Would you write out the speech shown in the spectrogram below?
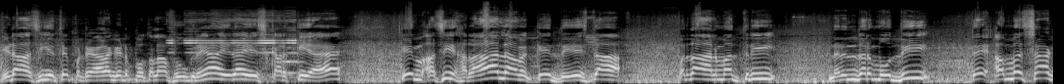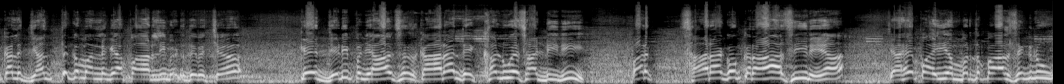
ਜਿਹੜਾ ਅਸੀਂ ਇੱਥੇ ਪਟਿਆਲਾ ਗੇਟ ਪੁਤਲਾ ਫੂਕ ਰਹੇ ਹਾਂ, ਇਹਦਾ ਇਸ ਕਰਕੇ ਹੈ ਕਿ ਅਸੀਂ ਹੈਰਾਨ ਹਾਂ ਕਿ ਦੇਸ਼ ਦਾ ਪ੍ਰਧਾਨ ਮੰਤਰੀ ਨਰਿੰਦਰ ਮੋਦੀ ਤੇ ਅਮਿਤ ਸ਼ਾਹ ਕੱਲ ਜਨਤਕ ਮੰਨ ਗਿਆ ਪਾਰਲੀਮੈਂਟ ਦੇ ਵਿੱਚ ਕਿ ਜਿਹੜੀ ਪੰਜਾਬ ਸਰਕਾਰ ਆ, ਦੇਖਣ ਨੂੰ ਇਹ ਸਾਡੀ ਨਹੀਂ, ਪਰ ਸਾਰਾ ਕੁਝ ਕਰਾ ਅਸੀਂ ਰਹੇ ਹਾਂ। ਚਾਹੇ ਭਾਈ ਅੰਮ੍ਰਿਤਪਾਲ ਸਿੰਘ ਨੂੰ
